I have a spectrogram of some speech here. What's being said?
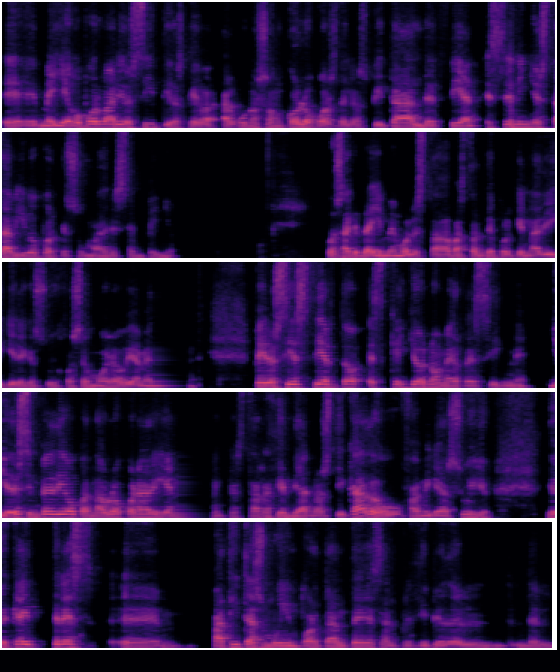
eh, me llegó por varios sitios que algunos oncólogos del hospital decían, ese niño está vivo porque su madre se empeñó cosa que también me molestaba bastante porque nadie quiere que su hijo se muera, obviamente. Pero sí es cierto, es que yo no me resigné. Yo siempre digo, cuando hablo con alguien que está recién diagnosticado o familiar suyo, digo que hay tres eh, patitas muy importantes al principio de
